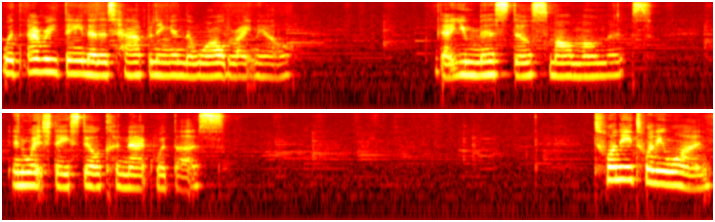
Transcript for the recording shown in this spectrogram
with everything that is happening in the world right now that you miss those small moments in which they still connect with us. 2021,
